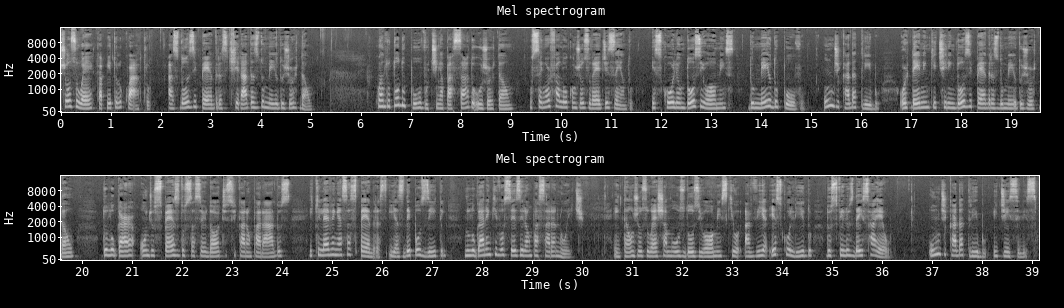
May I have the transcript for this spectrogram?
Josué, capítulo 4 As doze pedras tiradas do meio do Jordão. Quando todo o povo tinha passado o Jordão, o Senhor falou com Josué, dizendo: Escolham doze homens do meio do povo, um de cada tribo. Ordenem que tirem doze pedras do meio do Jordão, do lugar onde os pés dos sacerdotes ficaram parados, e que levem essas pedras e as depositem no lugar em que vocês irão passar a noite. Então Josué chamou os doze homens que havia escolhido dos filhos de Israel, um de cada tribo, e disse-lhes:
